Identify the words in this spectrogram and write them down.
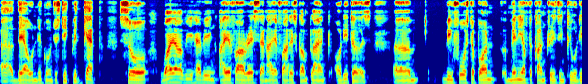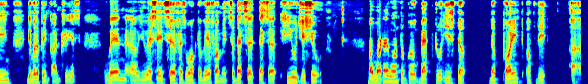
Uh, they are only going to stick with GAAP. So why are we having IFRS and IFRS compliant auditors um, being forced upon many of the countries, including developing countries, when uh, USA itself has walked away from it. So that's a that's a huge issue. But what I want to go back to is the the point of the uh,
